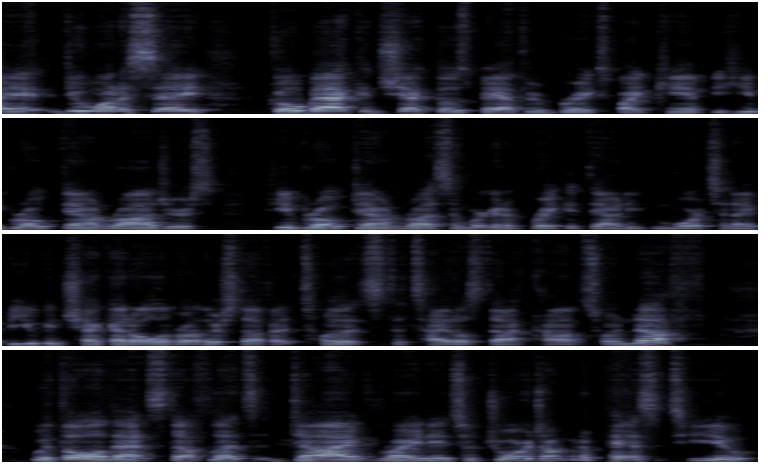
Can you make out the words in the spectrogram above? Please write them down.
I do want to say, go back and check those bathroom breaks by Campy. He broke down Rodgers. He broke down Russ, and we're going to break it down even more tonight. But you can check out all of our other stuff at toiletstotitles.com. So enough with all that stuff, let's dive right in. So, George, I'm going to pass it to you.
